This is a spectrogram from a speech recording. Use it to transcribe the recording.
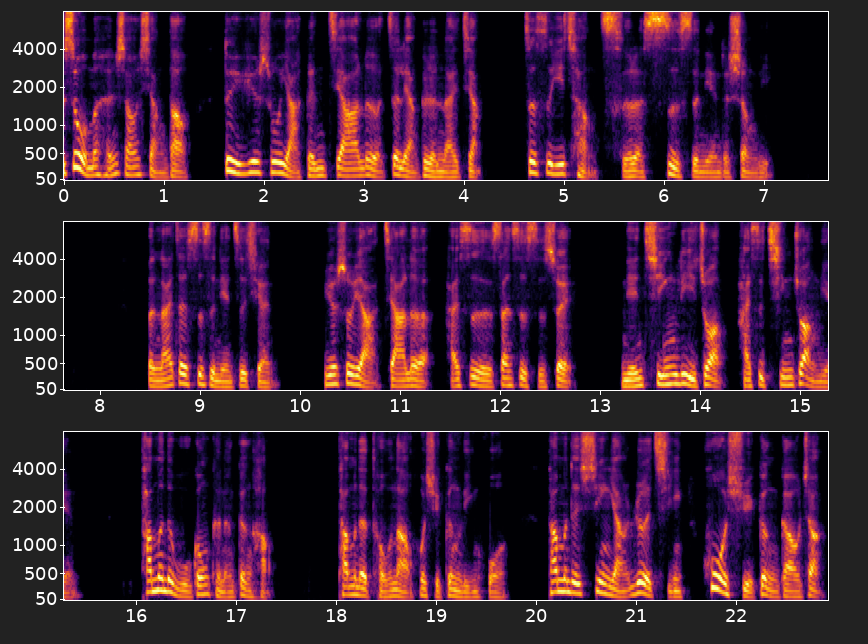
是我们很少想到，对约书亚跟加勒这两个人来讲，这是一场迟了四十年的胜利。本来在四十年之前，约书亚、加勒还是三四十岁，年轻力壮，还是青壮年，他们的武功可能更好，他们的头脑或许更灵活，他们的信仰热情或许更高涨，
